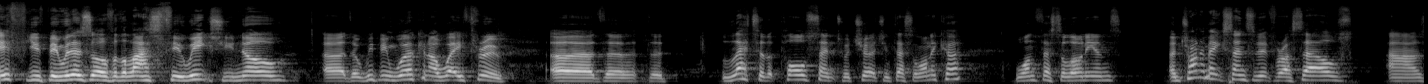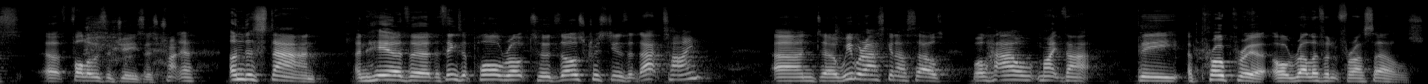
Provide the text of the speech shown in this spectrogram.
If you've been with us over the last few weeks, you know uh, that we've been working our way through uh, the, the letter that Paul sent to a church in Thessalonica, 1 Thessalonians, and trying to make sense of it for ourselves as uh, followers of Jesus, trying to understand and hear the, the things that Paul wrote to those Christians at that time. And uh, we were asking ourselves, well, how might that be appropriate or relevant for ourselves?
